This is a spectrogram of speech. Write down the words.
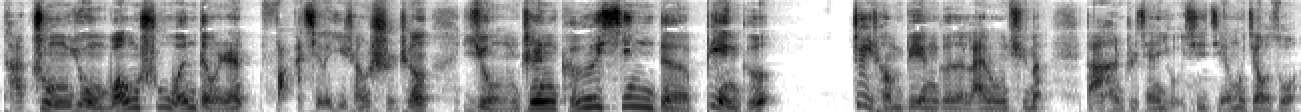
他重用王叔文等人，发起了一场史称“永贞革新”的变革。这场变革的来龙去脉，大汉之前有期节目叫做《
